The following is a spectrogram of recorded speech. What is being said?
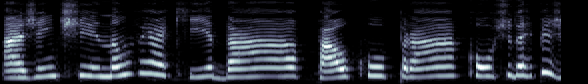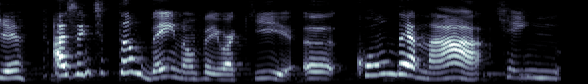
a gente não veio aqui dar palco pra coach do RPG. A gente também não veio aqui uh, condenar quem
